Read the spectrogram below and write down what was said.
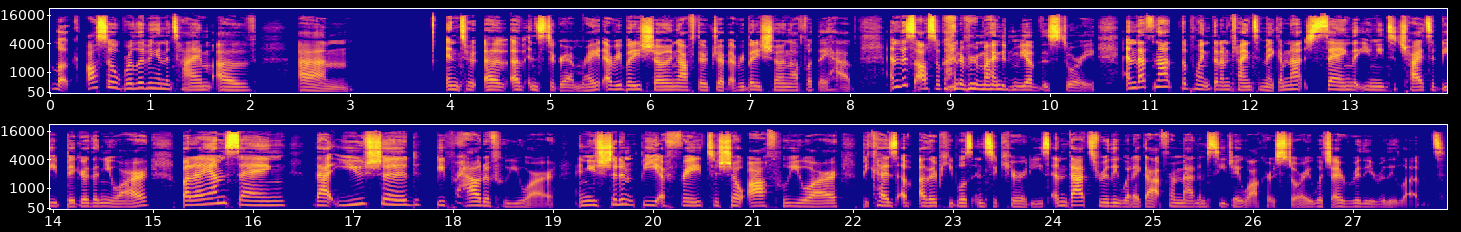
look, also, we're living in a time of, um, inter- of, of Instagram, right? Everybody's showing off their drip, everybody's showing off what they have. And this also kind of reminded me of this story. And that's not the point that I'm trying to make. I'm not saying that you need to try to be bigger than you are, but I am saying that you should be proud of who you are and you shouldn't be afraid to show off who you are because of other people's insecurities. And that's really what I got from Madam CJ Walker's story, which I really, really loved.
